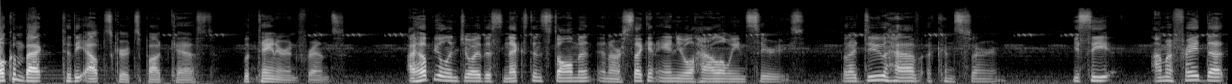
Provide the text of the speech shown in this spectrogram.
Welcome back to the Outskirts Podcast with Tanner and friends. I hope you'll enjoy this next installment in our second annual Halloween series, but I do have a concern. You see, I'm afraid that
